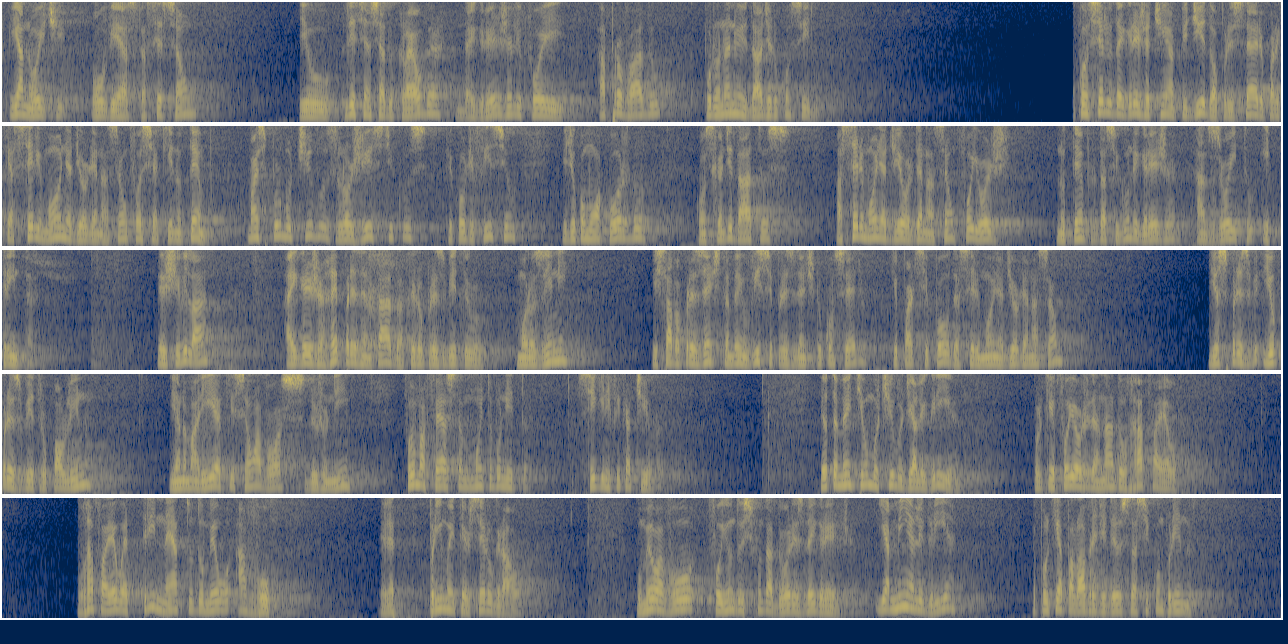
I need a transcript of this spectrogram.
e à noite houve esta sessão e o licenciado Clauber, da igreja, ele foi aprovado por unanimidade do concílio. O conselho da igreja tinha pedido ao presbitério para que a cerimônia de ordenação fosse aqui no templo, mas por motivos logísticos ficou difícil e de comum acordo com os candidatos, a cerimônia de ordenação foi hoje, no templo da segunda igreja, às 8h30. Eu estive lá, a igreja representada pelo presbítero Morosini, estava presente também o vice-presidente do conselho, que participou da cerimônia de ordenação, e, e o presbítero Paulino, e Ana Maria, que são avós do Juninho. Foi uma festa muito bonita, significativa. Eu também tinha um motivo de alegria, porque foi ordenado Rafael. O Rafael é trineto do meu avô. Ele é primo em terceiro grau. O meu avô foi um dos fundadores da igreja. E a minha alegria é porque a palavra de Deus está se cumprindo.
